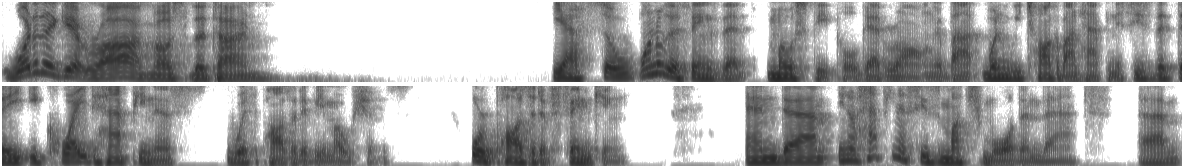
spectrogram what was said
what do they get wrong most of the time? Yeah. So, one of the things that most people get wrong about when we talk about happiness is that they equate happiness with positive emotions or positive thinking. And, um, you know, happiness is much more than that. Um,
